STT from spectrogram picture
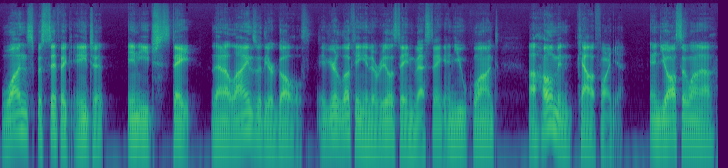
one specific agent in each state that aligns with your goals. If you're looking into real estate investing and you want a home in California and you also want a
